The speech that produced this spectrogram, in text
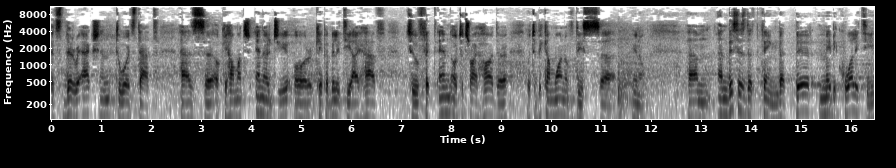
It's their reaction towards that, as uh, okay, how much energy or capability I have to fit in or to try harder or to become one of these, uh, you know. Um, and this is the thing that there may be quality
